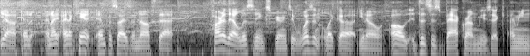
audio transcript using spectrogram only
Yeah, and and I and I can't emphasize enough that part of that listening experience it wasn't like a you know oh this is background music. I mean,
